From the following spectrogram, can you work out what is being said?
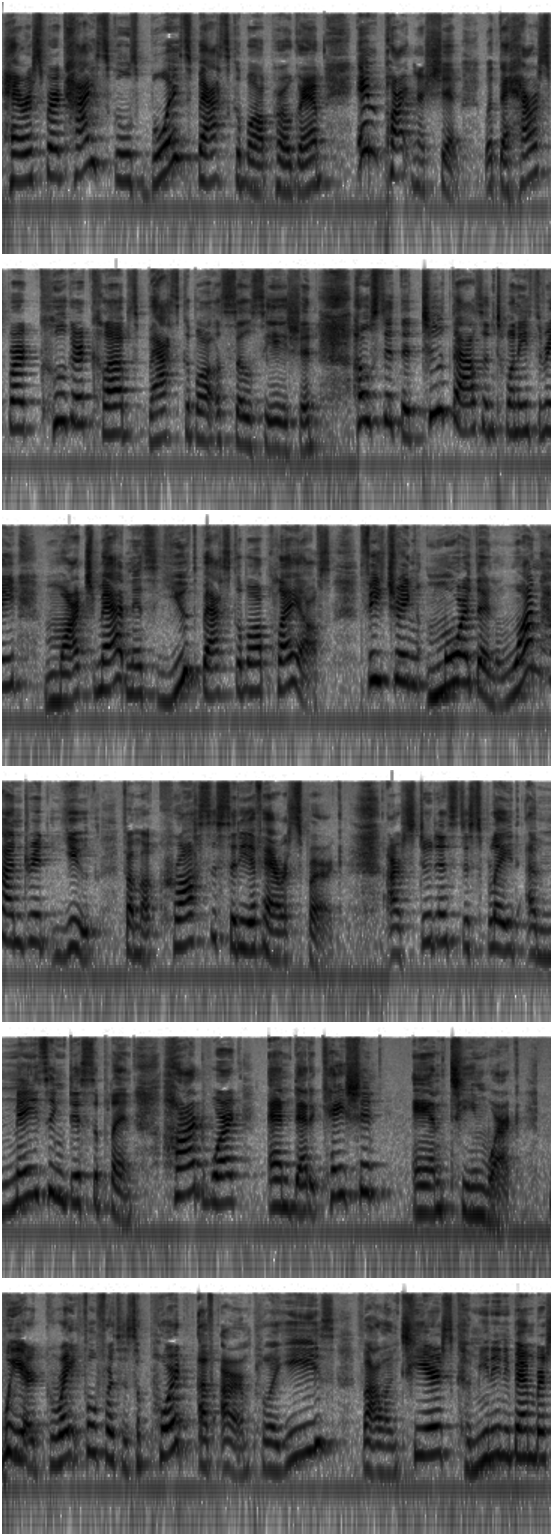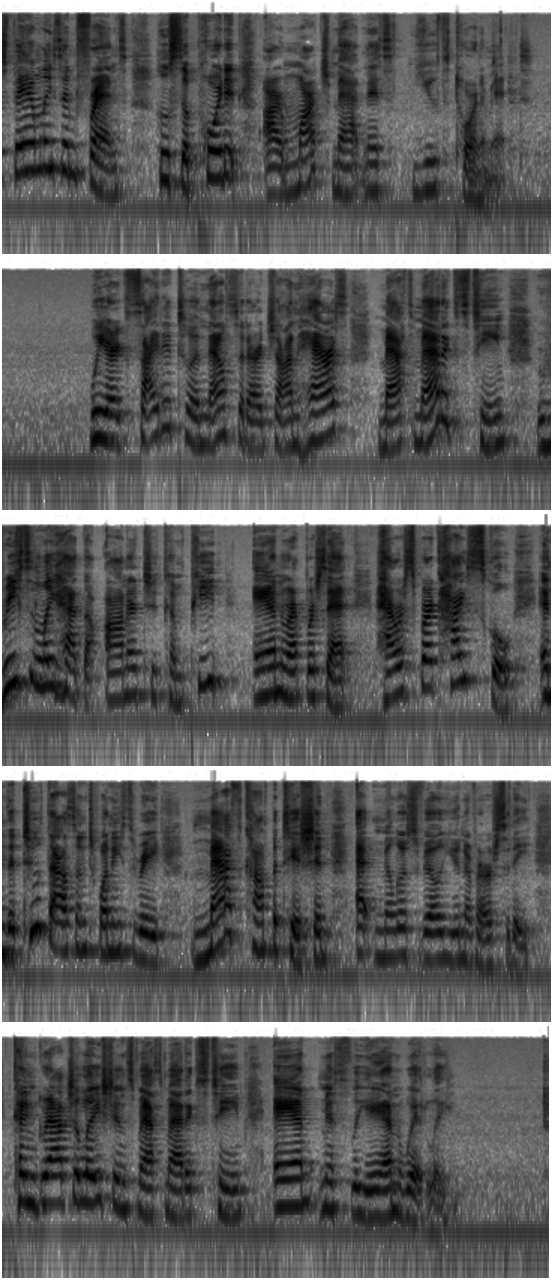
Harrisburg High School's boys basketball program, in partnership with the Harrisburg Cougar Clubs Basketball Association, hosted the 2023 March Madness Youth Basketball Playoffs, featuring more than 100 youth from across the city of Harrisburg. Our students displayed amazing discipline, hard work, and dedication and teamwork. We are grateful for the support of our employees, volunteers, community members, families, and friends who supported our March Madness Youth Tournament. We are excited to announce that our John Harris mathematics team recently had the honor to compete and represent Harrisburg High School in the 2023 math competition at Millersville University. Congratulations, mathematics team, and Miss Leanne Whitley.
